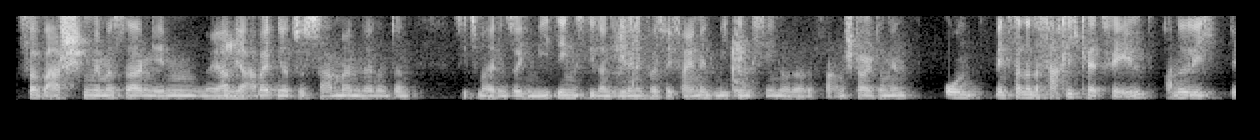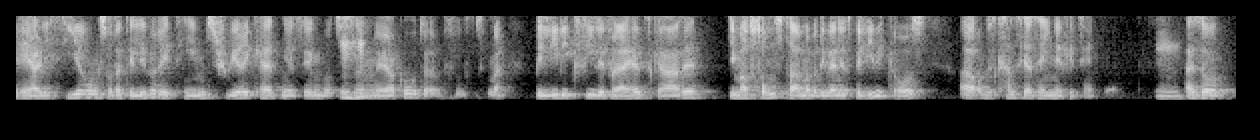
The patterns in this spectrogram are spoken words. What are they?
verwaschen, wenn wir sagen eben, naja, mhm. wir arbeiten ja zusammen nicht? und dann sitzt man halt in solchen Meetings, die dann gegebenenfalls Refinement-Meetings sind oder, oder Veranstaltungen. Und wenn es dann an der Fachlichkeit fehlt, haben natürlich Realisierungs- oder Delivery-Teams Schwierigkeiten, jetzt irgendwo zu mhm. sagen, naja gut, äh, beliebig viele Freiheitsgrade, die wir auch sonst haben, aber die werden jetzt beliebig groß. Äh, und es kann sehr, sehr ineffizient werden. Mhm. Also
